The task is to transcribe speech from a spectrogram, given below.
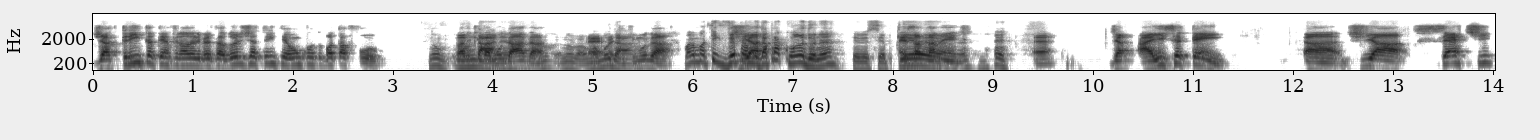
dia 30 tem a final da Libertadores, dia 31 contra o Botafogo. Não, claro não dá, vai mudar né? Não, não, vai é, mudar. Vai ter que mudar. Mas, tem que ver para mudar para quando, né, PVC? Porque, Exatamente. Né? É. Já, aí você tem uh, dia 7,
